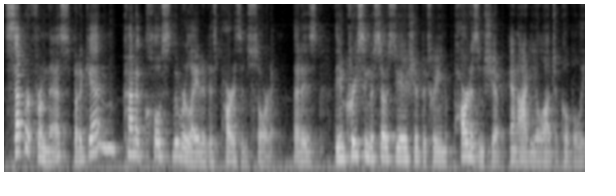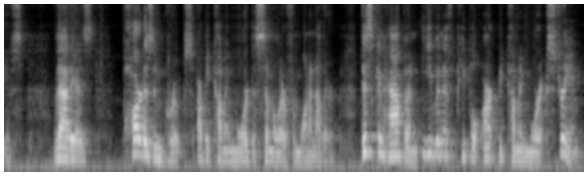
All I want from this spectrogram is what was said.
Separate from this, but again, kind of closely related, is partisan sorting. That is, the increasing association between partisanship and ideological beliefs. That is, partisan groups are becoming more dissimilar from one another. This can happen even if people aren't becoming more extreme.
